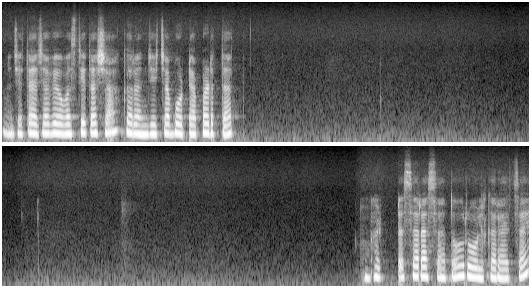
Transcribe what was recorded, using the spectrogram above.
म्हणजे त्याच्या व्यवस्थित अशा करंजीच्या बोट्या पडतात. घट्टसर असा तो रोल करायचा आहे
